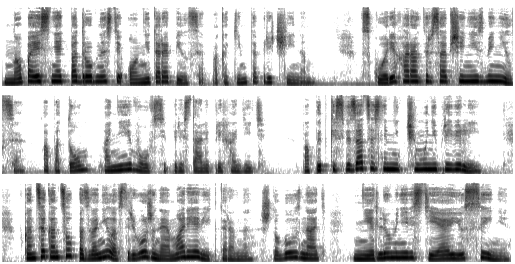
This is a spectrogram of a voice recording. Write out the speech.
Но пояснять подробности он не торопился по каким-то причинам. Вскоре характер сообщений изменился, а потом они и вовсе перестали приходить. Попытки связаться с ним ни к чему не привели – в конце концов позвонила встревоженная Мария Викторовна, чтобы узнать, нет ли у меня вести о ее сыне.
